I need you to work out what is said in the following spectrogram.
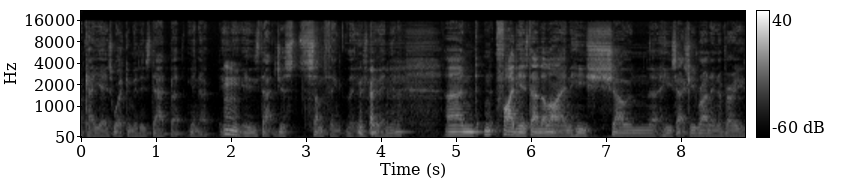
Okay, yeah, he's working with his dad, but you know, mm. is that just something that he's doing? You know. And five years down the line, he's shown that he's actually running a very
